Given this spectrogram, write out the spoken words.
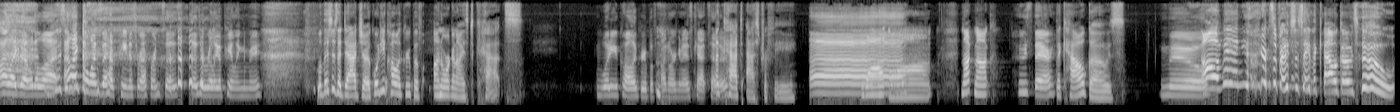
I like that one a lot. I like the ones that have penis references. Those are really appealing to me. Well, this is a dad joke. What do you call a group of unorganized cats? What do you call a group of unorganized cats, A Heather? catastrophe. Uh, Womp womp. Knock knock. who's there? The cow goes. Moo. Oh man, you- you're supposed to say the cow goes who?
